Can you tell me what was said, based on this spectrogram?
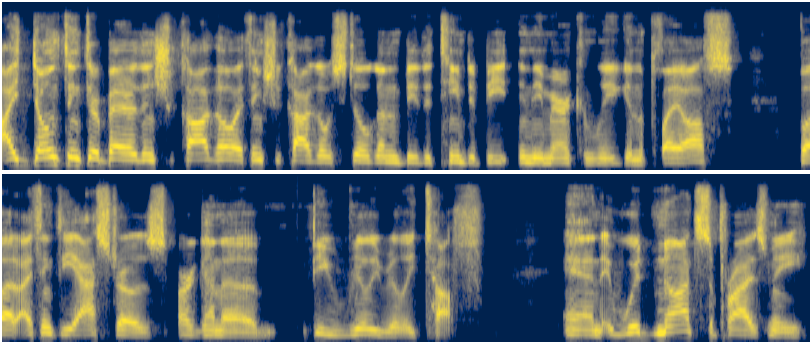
I don't think they're better than Chicago. I think Chicago is still going to be the team to beat in the American League in the playoffs, but I think the Astros are going to be really, really tough. And it would not surprise me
